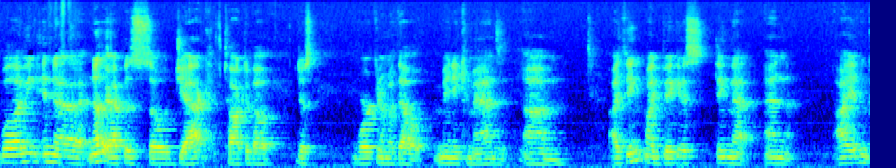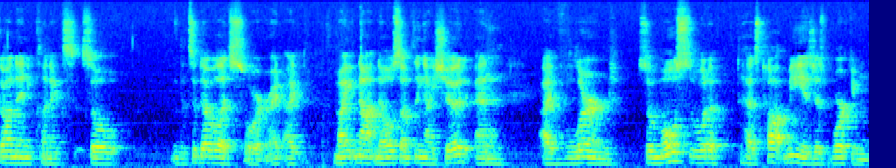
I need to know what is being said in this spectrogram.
Well, I mean, in uh, another episode, Jack talked about just working without many commands. Um, I think my biggest thing that, and I haven't gone to any clinics, so it's a double edged sword, right? I might not know something I should, and I've learned. So most of what it has taught me is just working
